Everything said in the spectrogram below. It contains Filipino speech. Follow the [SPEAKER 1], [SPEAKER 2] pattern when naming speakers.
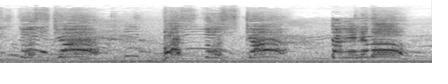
[SPEAKER 1] Bastos ka! Bastos ka! Tangina mo!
